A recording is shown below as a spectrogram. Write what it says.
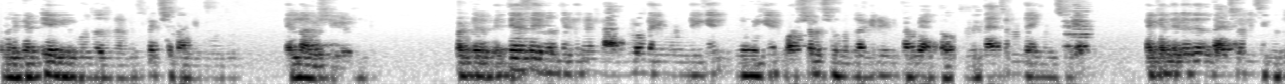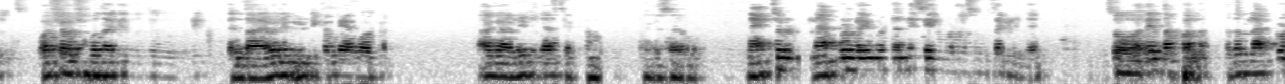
ಅಂದ್ರೆ ಗಟ್ಟಿಯಾಗಿರ್ಬೋದು, ಅದರ ರಿಫ್ಲೆಕ್ಷನ್ ಆಗಿರ್ಬೋದು, ಎಲ್ಲಾ ವಿಷಯಗಳು. ಬಟ್ ವ್ಯತ್ಯಾಸ ಏನು ಅಂತ ಹೇಳಿದ್ರೆ ಡೈಮಂಡ್ ಡೈಮಂಡಿಗೆ ನಿಮಗೆ ವರ್ಷ ವರ್ಷ ಬಂದಾಗಿ ರೇಟ್ ಕಮ್ಮಿ ಆಗ್ತಾ ಹೋಗ್ತದೆ ನ್ಯಾಚುರಲ್ ಡೈಮಂಡ್ಸ್ಗೆ ಯಾಕಂತ ಹೇಳಿದ್ರೆ ಅದು ನ್ಯಾಚುರಲಿ ಸಿಗೋದು. ವರ್ಷ ವರ್ಷ ಹೋದಾಗೆ ಅದೊಂದು ಎಂತ ಅವೈಲೇಬಿಲಿಟಿ ಕಮ್ಮಿ ಆಗುವಾಗ, ಆಗ ರೇಟ್ ಜಾಸ್ತಿ ಆಗ್ತಾ ಹೋಗ್ತದೆ. ಸರ್ ನ್ಯಾಚುರಲ್ ನ್ಯಾಚುರಲ್ ಡೈಮಂಡ್ ಅನ್ನೇ ಸೇಲ್ ಮಾಡುವ ಸಂಸ್ಥೆಗಳಿದೆ. ಸೊ ಅದೇನು ತಪ್ಪಲ್ಲ. ಅದನ್ನು ಲ್ಯಾಬ್ರೋ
